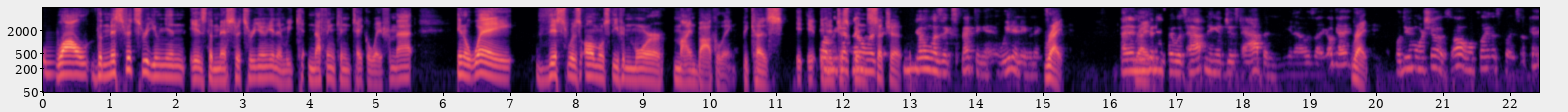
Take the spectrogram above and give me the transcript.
while the Misfits reunion is the Misfits reunion, and we can, nothing can take away from that. In a way, this was almost even more mind-boggling because it, it, Well, it had because just no been was- such a No one was expecting it. We didn't even expect right, And then Right. even if it was happening, it just happened. You know, it was like, okay, right, we'll do more shows. Oh, we'll play this place. Okay,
